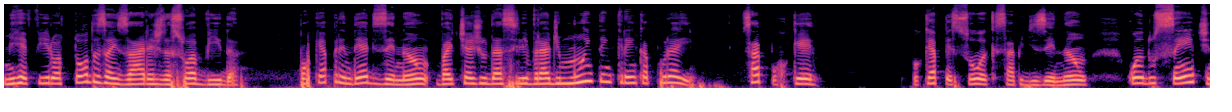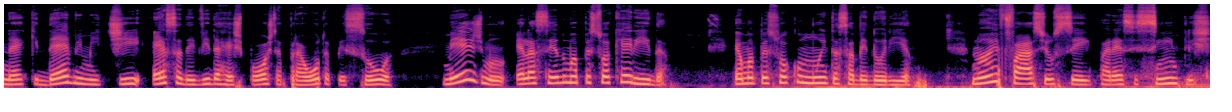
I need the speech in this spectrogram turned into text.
Me refiro a todas as áreas da sua vida, porque aprender a dizer não vai te ajudar a se livrar de muita encrenca por aí. Sabe por quê? Porque a pessoa que sabe dizer não, quando sente né, que deve emitir essa devida resposta para outra pessoa, mesmo ela sendo uma pessoa querida, é uma pessoa com muita sabedoria. Não é fácil, eu sei, parece simples,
